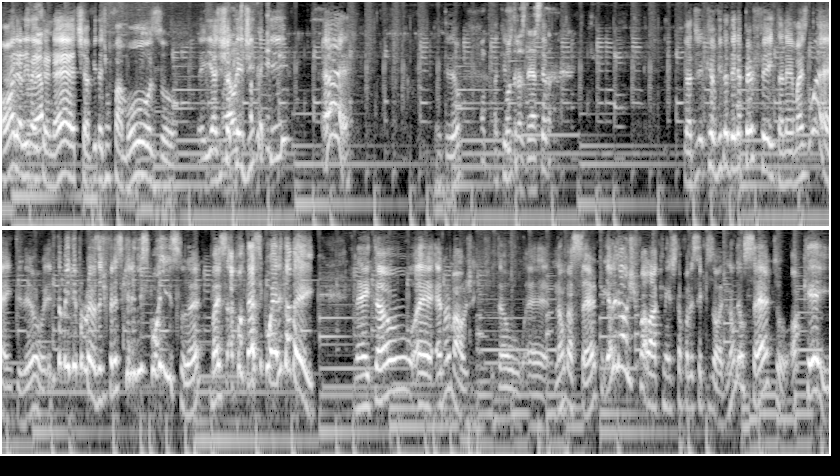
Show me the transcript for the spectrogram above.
olha ali na é. internet a vida de um famoso né, e a gente é acredita que. É. Entendeu? Acredita Outras dessas. Que, que a vida dele é perfeita, né? Mas não é, entendeu? Ele também tem problemas. A diferença é que ele não expõe isso, né? Mas acontece com ele também. Né? Então, é, é normal, gente. Então, é, não dá certo. E é legal a gente falar, que nem a gente tá falando esse episódio. Não deu certo, ok.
